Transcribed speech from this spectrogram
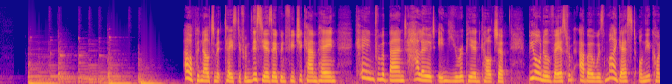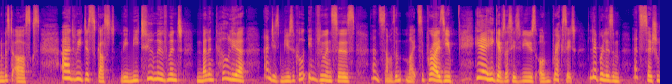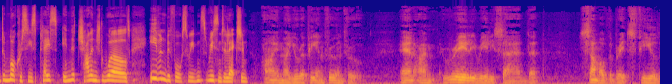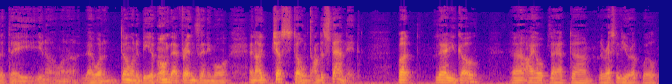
Our penultimate taster from this year's Open Future campaign came from a band hallowed in European culture. Bjorn Ulvaeus from ABBA was my guest on The Economist Asks, and we discussed the Me Too movement, melancholia, and his musical influences, and some of them might surprise you. Here he gives us his views on Brexit, liberalism, and social democracy's place in the challenged world, even before Sweden's recent election. I'm a European through and through. And I'm really, really sad that some of the Brits feel that they, you know, wanna they wanna don't want to be among their friends anymore, and I just don't understand it. But there you go. Uh, I hope that um, the rest of Europe will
